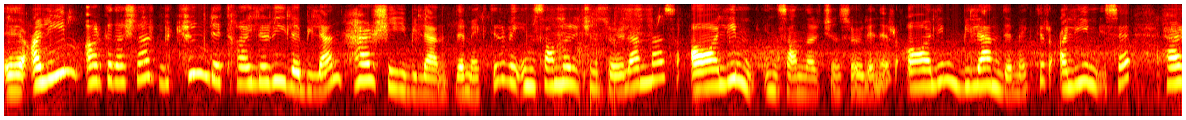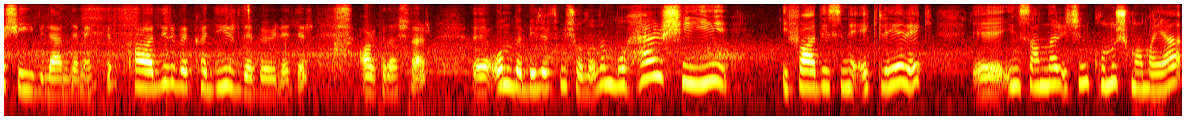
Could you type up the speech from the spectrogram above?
E, alim arkadaşlar bütün detaylarıyla bilen, her şeyi bilen demektir ve insanlar için söylenmez. Alim insanlar için söylenir. Alim bilen demektir. Alim ise her şeyi bilen demektir. Kadir ve kadir de böyledir arkadaşlar. E, onu da belirtmiş olalım. Bu her şeyi ifadesini ekleyerek e, insanlar için konuşmamaya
